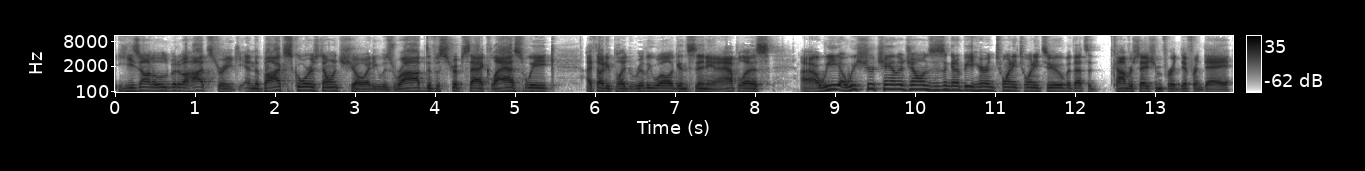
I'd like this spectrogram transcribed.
He's on a little bit of a hot streak, and the box scores don't show it. He was robbed of a strip sack last week. I thought he played really well against Indianapolis. Uh, are we are we sure Chandler Jones isn't going to be here in 2022? But that's a conversation for a different day.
